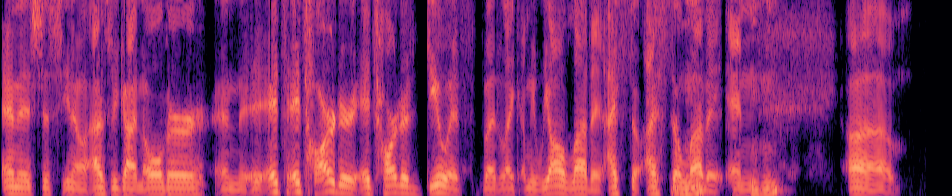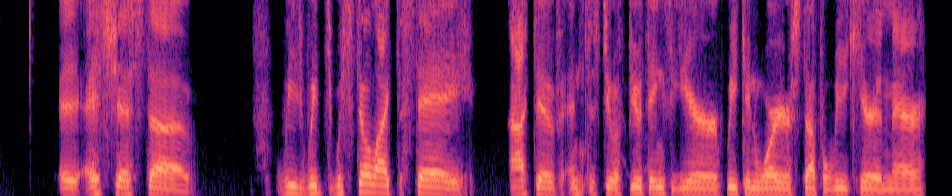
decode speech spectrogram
and it's just you know as we gotten older and it's it's harder it's harder to deal with but like i mean we all love it i still i still mm-hmm. love it and mm-hmm. uh, it, it's just uh we we we still like to stay active and just do a few things a year weekend warrior stuff a week here and there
